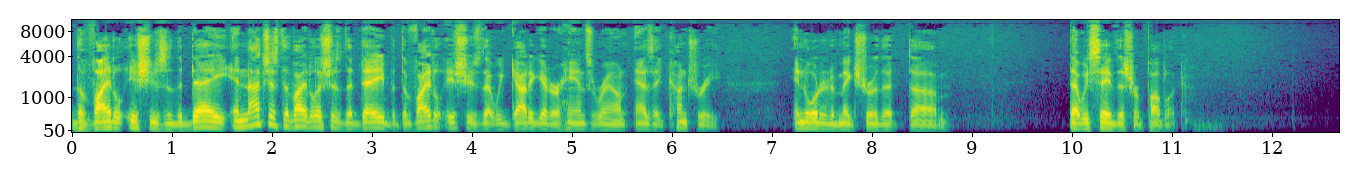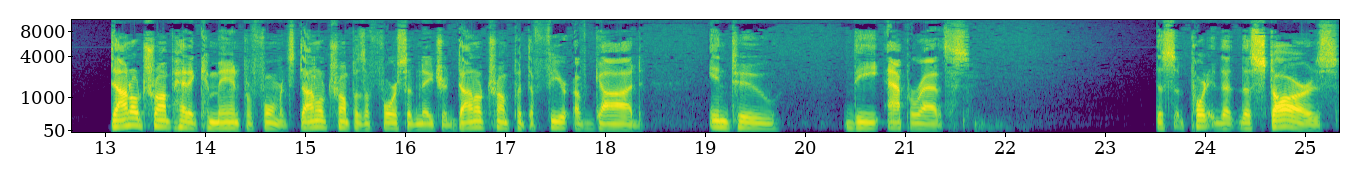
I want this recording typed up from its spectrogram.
the vital issues of the day, and not just the vital issues of the day, but the vital issues that we got to get our hands around as a country in order to make sure that um, that we save this republic. Donald Trump had a command performance. Donald Trump was a force of nature. Donald Trump put the fear of God into the apparatus. The support, the, the stars,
